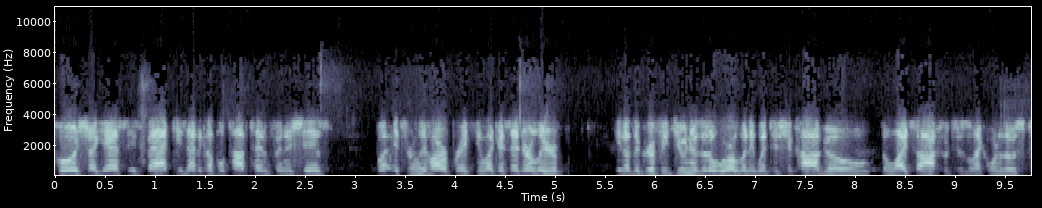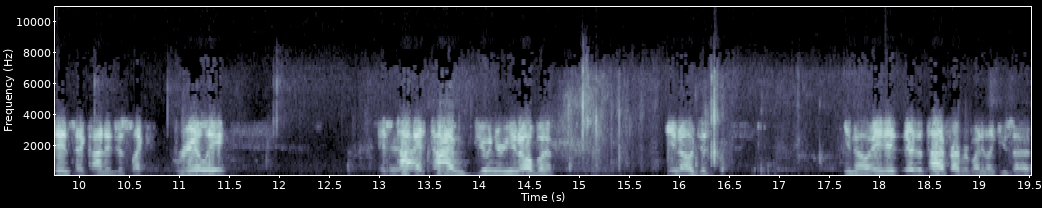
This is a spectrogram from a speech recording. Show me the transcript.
push. I guess he's back. He's had a couple top ten finishes, but it's really heartbreaking. Like I said earlier, you know the Griffey Juniors of the world when he went to Chicago, the White Sox, which is like one of those stints that kind of just like really, it's Yeah. time it's time, Junior. You know, but you know just you know it, it, there's a time for everybody, like you said.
